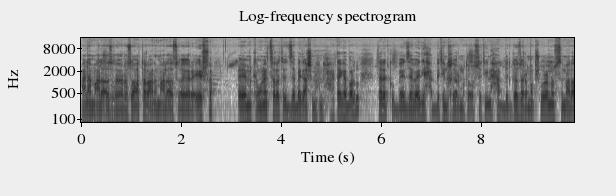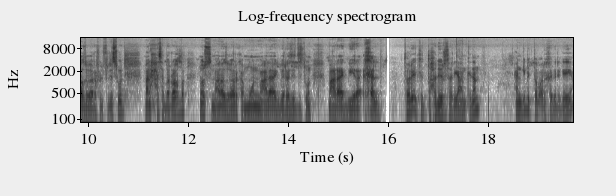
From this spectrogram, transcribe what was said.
على معلقة صغيرة زعتر على معلقة صغيرة قرفة مكونات سلطة الزبادي عشان هنحتاجها برضو. ثلاث كوبايات زبادي حبتين خيار متوسطين حبة جزر مبشورة نص معلقة صغيرة فلفل أسود ملح حسب الرغبة نص معلقة صغيرة كمون معلقة كبيرة زيت زيتون معلقة كبيرة خل. طريقة التحضير سريعا كده. هنجيب الطبقة الخارجية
